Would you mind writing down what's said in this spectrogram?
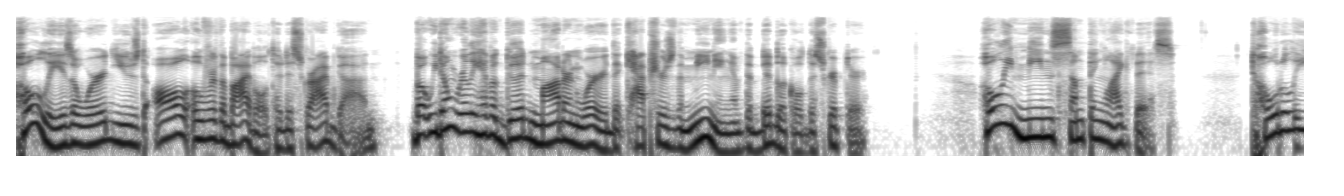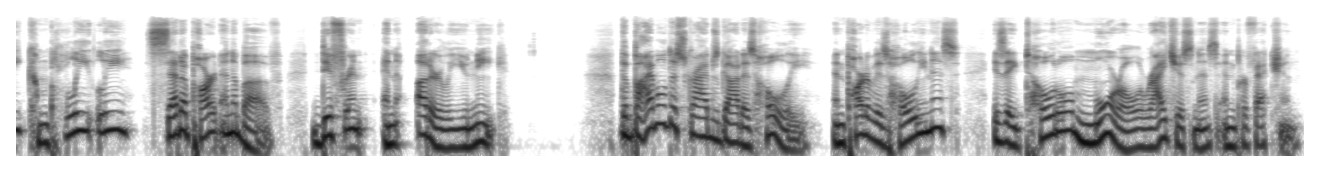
Holy is a word used all over the Bible to describe God, but we don't really have a good modern word that captures the meaning of the biblical descriptor. Holy means something like this totally, completely set apart and above, different and utterly unique. The Bible describes God as holy, and part of his holiness is a total moral righteousness and perfection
